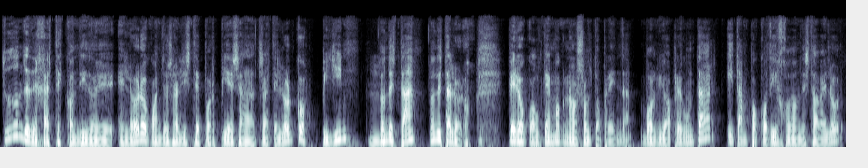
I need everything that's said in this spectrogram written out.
¿tú dónde dejaste escondido el, el oro cuando saliste por pies a Tlatelolco? Pillín, Mm. ¿dónde está? ¿Dónde está el oro? Pero Cuauhtémoc no soltó prenda, volvió a preguntar y tampoco dijo dónde estaba el oro.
